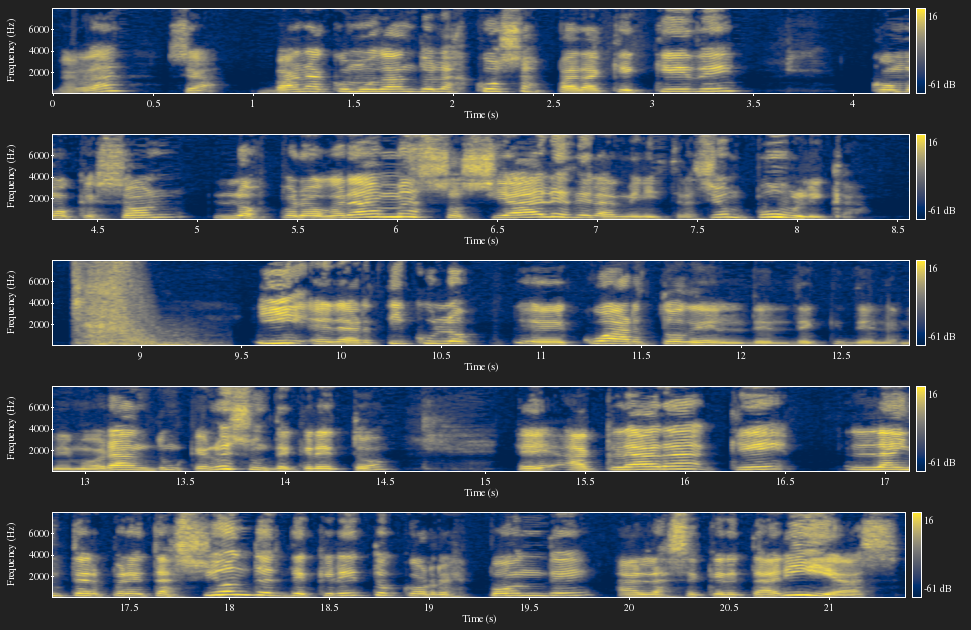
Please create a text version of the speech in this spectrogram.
¿verdad? O sea, van acomodando las cosas para que quede como que son los programas sociales de la administración pública. Y el artículo eh, cuarto del, memorándum, que no es un decreto, eh, aclara que la interpretación del decreto corresponde a las secretarías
